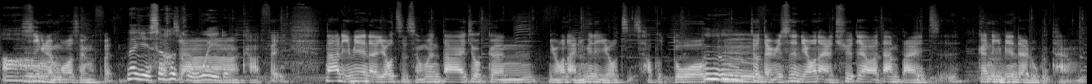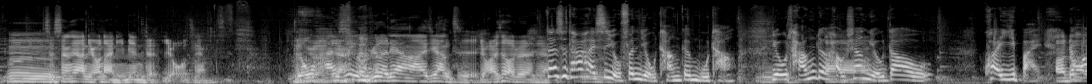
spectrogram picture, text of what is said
哦，杏仁磨成粉，那也是喝口味的咖啡。那里面的油脂成分大概就跟牛奶里面的油脂差不多，嗯，就等于是牛奶去掉了蛋白质跟里面的乳糖，嗯，只剩下牛奶里面的油这样子。油还是有热量啊，这样子，油还是有热量，但是它还是有分有糖跟无糖，有糖的好像有到。快一百，然后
